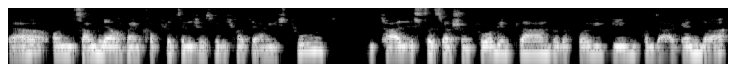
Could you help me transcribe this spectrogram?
ja, und sammle auch meinen Kopf letztendlich, was will ich heute eigentlich tun. Zum Teil ist das ja schon vorgeplant oder vorgegeben von der Agenda.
